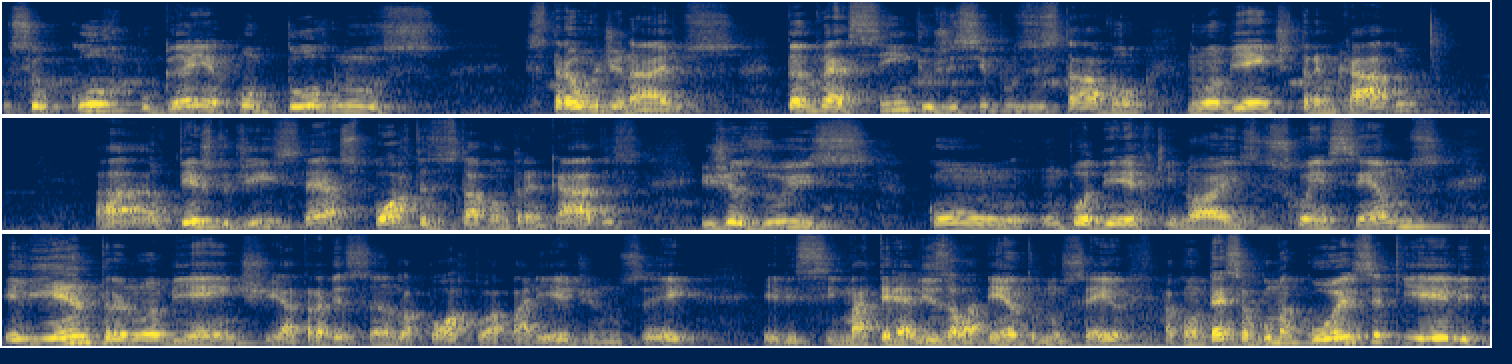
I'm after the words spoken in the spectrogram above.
O seu corpo ganha contornos extraordinários. Tanto é assim que os discípulos estavam num ambiente trancado. o texto diz, né, as portas estavam trancadas e Jesus, com um poder que nós desconhecemos, ele entra no ambiente atravessando a porta ou a parede, não sei, ele se materializa lá dentro, não sei, acontece alguma coisa que ele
